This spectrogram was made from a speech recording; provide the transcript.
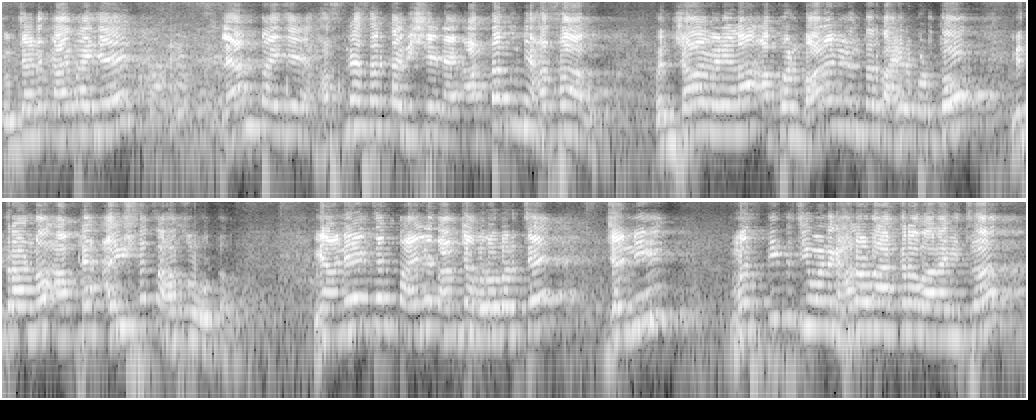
तुमच्याकडे काय पाहिजे? प्लॅन पाहिजे. हसण्यासारखा विषय नाही. आता तुम्ही हसाल. पण ज्या वेळेला आपण बारावी नंतर बाहेर पडतो मित्रांनो आपल्या आयुष्याचं हसू होतं. मी अनेक जण पाहिलेत आमच्या बरोबरचे ज्यांनी मस्तीत जीवन घालवलं अकरा बारावीचं.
